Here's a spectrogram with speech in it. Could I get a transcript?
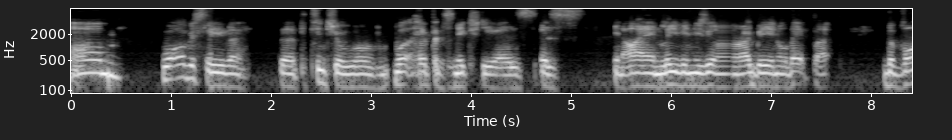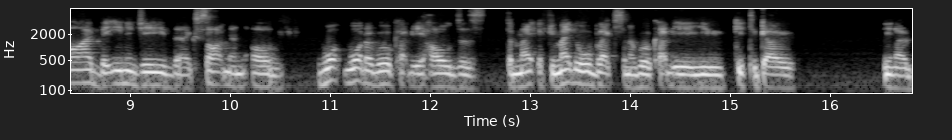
Um, well, obviously the the potential of what happens next year is is you know I am leaving New Zealand rugby and all that, but the vibe, the energy, the excitement of what what a World Cup year holds is to make if you make the All Blacks in a World Cup year, you get to go, you know,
